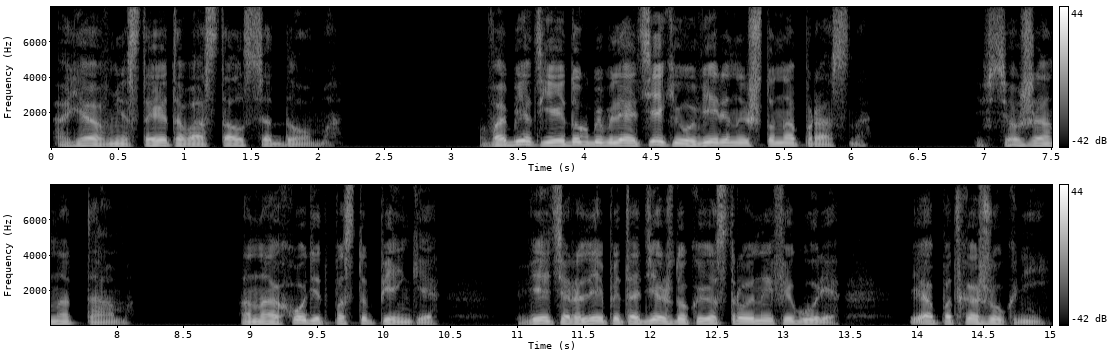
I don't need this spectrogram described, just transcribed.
а я вместо этого остался дома. В обед я иду к библиотеке, уверенный, что напрасно. И все же она там. Она ходит по ступеньке. Ветер лепит одежду к ее стройной фигуре. Я подхожу к ней.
